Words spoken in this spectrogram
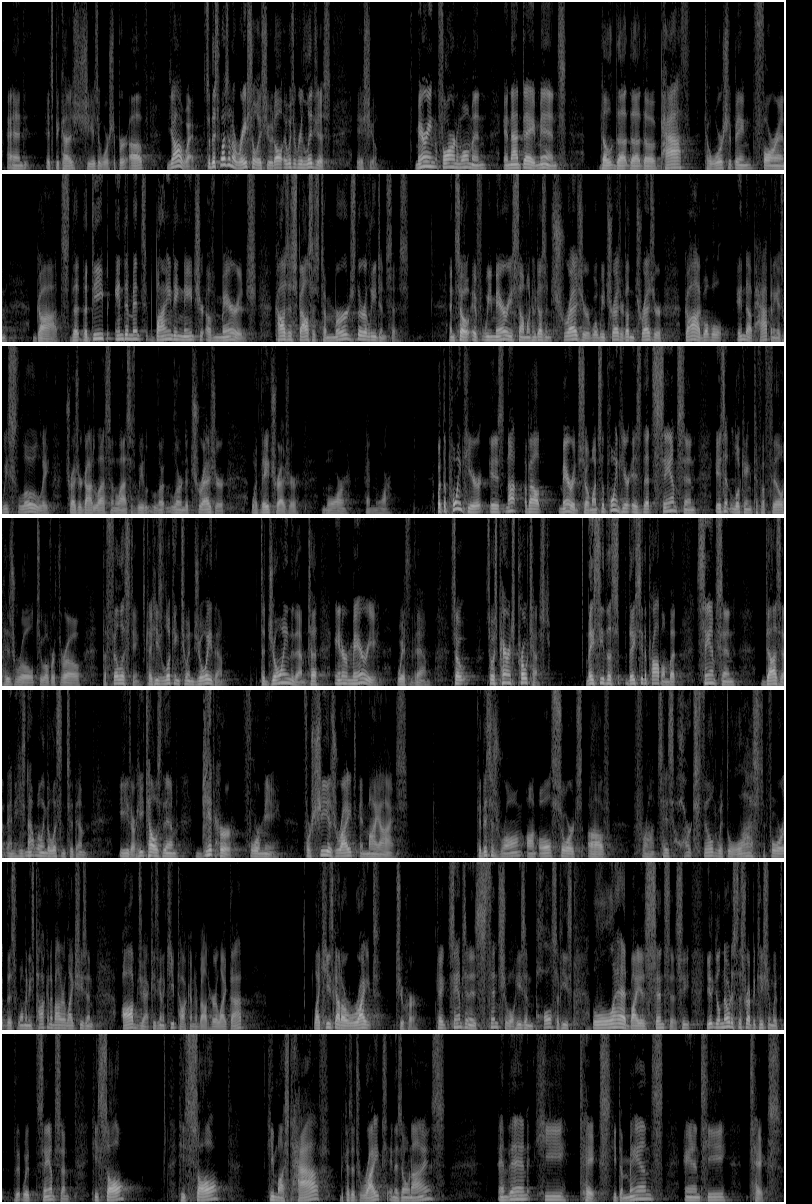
And it's because she is a worshiper of Yahweh. So this wasn't a racial issue at all, it was a religious issue. Marrying foreign woman in that day meant the, the, the, the path to worshiping foreign gods. The, the deep, intimate, binding nature of marriage causes spouses to merge their allegiances. And so, if we marry someone who doesn't treasure what we treasure, doesn't treasure God, what will end up happening is we slowly treasure God less and less as we le- learn to treasure what they treasure more and more. But the point here is not about marriage so much. The point here is that Samson isn't looking to fulfill his role to overthrow the Philistines. Okay, he's looking to enjoy them, to join them, to intermarry with them. So, so his parents protest. They see, this, they see the problem, but Samson doesn't, and he's not willing to listen to them either. He tells them, Get her for me, for she is right in my eyes. Okay, this is wrong on all sorts of fronts. His heart's filled with lust for this woman. He's talking about her like she's an object. He's going to keep talking about her like that. Like he's got a right to her. Okay? Samson is sensual. He's impulsive. He's led by his senses. He, you'll notice this reputation with, with Samson. He saw, he saw, he must have because it's right in his own eyes. And then he takes. He demands and he takes.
